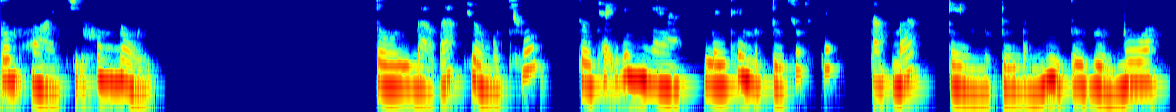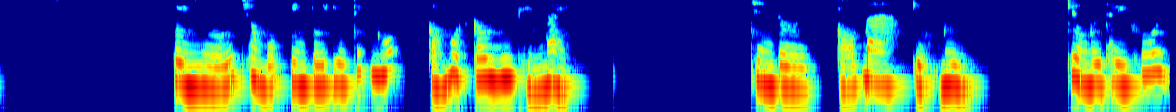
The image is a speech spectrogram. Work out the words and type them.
tôm hoài, chịu không nổi. Tôi bảo bác chờ một chút, rồi chạy lên nhà, lấy thêm một túi xúc xích, tặng bác, kèm một túi bánh mì tôi vừa mua. Tôi nhớ trong bộ phim tôi yêu thích nhất, có một câu như thế này. Trên đời có ba kiểu người. Kiểu người thấy vui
